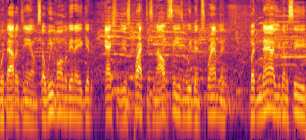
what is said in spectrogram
without a gym. So we've only been able to get actually just practice in off season. We've been scrambling, but now you're going to see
